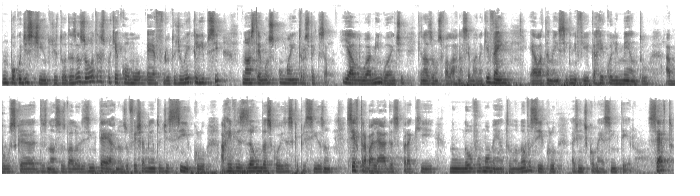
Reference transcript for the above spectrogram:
um pouco distinto de todas as outras, porque, como é fruto de um eclipse, nós temos uma introspecção. E a lua minguante, que nós vamos falar na semana que vem, ela também significa recolhimento, a busca dos nossos valores internos, o fechamento de ciclo, a revisão das coisas que precisam ser trabalhadas para que num novo momento, num novo ciclo, a gente comece inteiro, certo?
